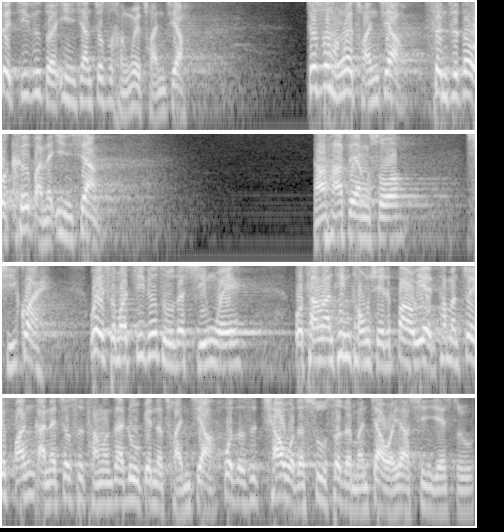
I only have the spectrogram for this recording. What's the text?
对基督徒的印象就是很会传教，就是很会传教，甚至都有刻板的印象。”然后他这样说：“奇怪，为什么基督徒的行为我常常听同学的抱怨，他们最反感的就是常常在路边的传教，或者是敲我的宿舍的门，叫我要信耶稣。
